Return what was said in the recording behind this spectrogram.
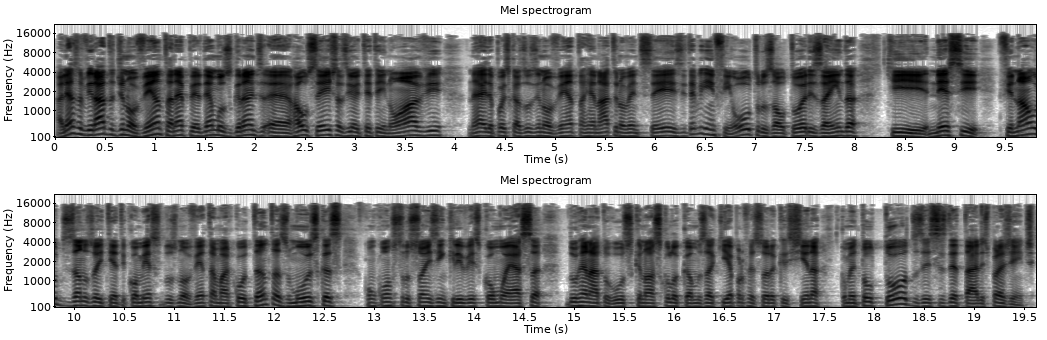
Aliás, a virada de 90, né? Perdemos grandes. É, Raul Seixas em 89, né? Depois Cazuza em 90, Renato em 96, e teve, enfim, outros autores ainda que nesse final dos anos 80 e começo dos 90 marcou tantas músicas com construções incríveis como essa do Renato Russo que nós colocamos aqui. A professora Cristina comentou todos esses detalhes pra gente.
